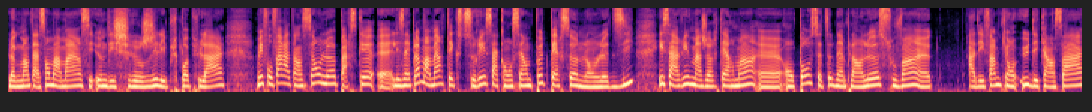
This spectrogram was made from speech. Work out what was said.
l'augmentation mammaire, c'est une des chirurgies les plus populaires. Mais il faut faire attention là parce que euh, les implants mammaires texturés, ça concerne peu de personnes, on le dit. Et ça arrive majoritairement, euh, on pose ce type d'implant-là souvent... Euh, à des femmes qui ont eu des cancers,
